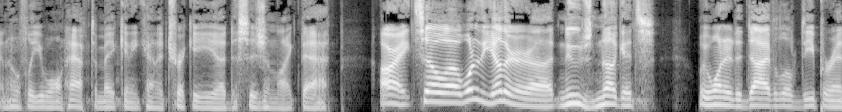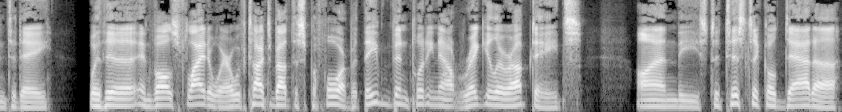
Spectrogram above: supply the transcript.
and hopefully you won't have to make any kind of tricky uh, decision like that. All right. So uh, one of the other uh, news nuggets we wanted to dive a little deeper in today with uh, involves FlightAware. We've talked about this before, but they've been putting out regular updates on the statistical data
